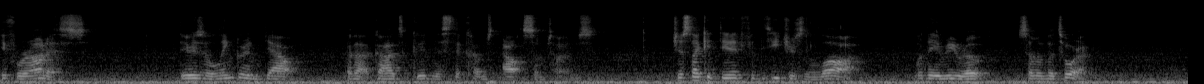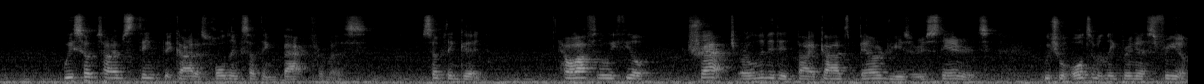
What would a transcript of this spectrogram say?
if we're honest, there is a lingering doubt about God's goodness that comes out sometimes, just like it did for the teachers of the law when they rewrote some of the Torah. We sometimes think that God is holding something back from us, something good. How often we feel trapped or limited by God's boundaries or his standards, which will ultimately bring us freedom.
